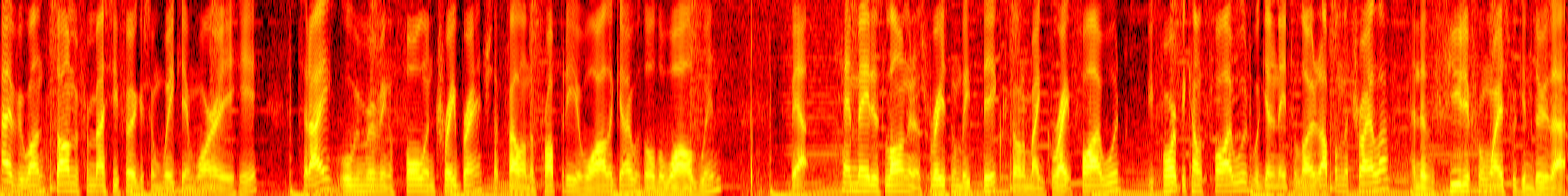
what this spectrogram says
Hey everyone, Simon from Massey Ferguson Weekend Warrior here. Today we'll be moving a fallen tree branch that fell on the property a while ago with all the wild winds. It's about 10 metres long and it's reasonably thick so it'll make great firewood. Before it becomes firewood we're going to need to load it up on the trailer and there's a few different ways we can do that.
